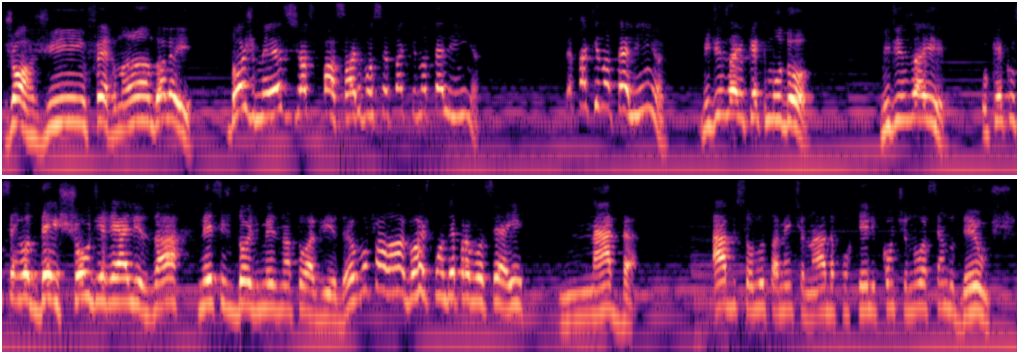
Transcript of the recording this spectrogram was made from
Jorginho, Fernando, olha aí. Dois meses já se passaram e você está aqui na telinha. Você está aqui na telinha. Me diz aí o que, que mudou. Me diz aí, o que, que o Senhor deixou de realizar nesses dois meses na tua vida? Eu vou falar, vou responder para você aí. Nada. Absolutamente nada, porque ele continua sendo Deus.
